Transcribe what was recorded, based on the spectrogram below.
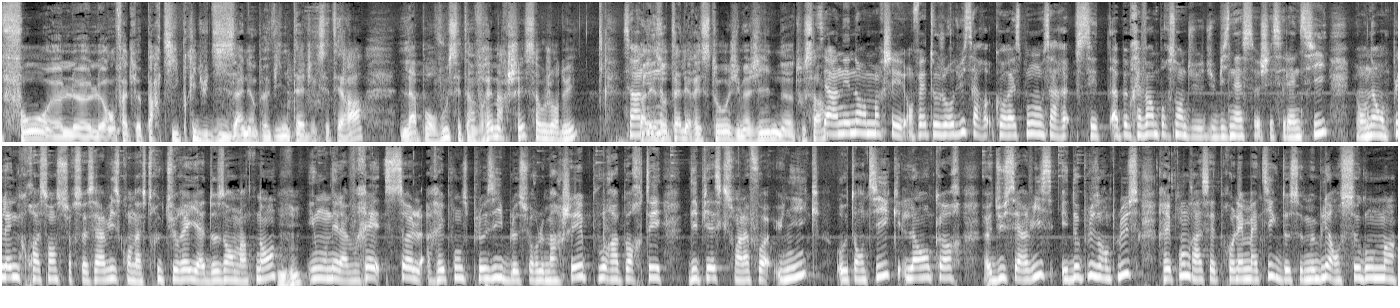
font en fait le parti pris du design un peu vintage, etc. Là, pour vous, c'est un vrai marché, ça aujourd'hui? Les hôtels, les restos, j'imagine, tout ça C'est un énorme marché. En fait, aujourd'hui, ça correspond, ça, c'est à peu près 20% du, business chez Celency. On est en pleine croissance sur ce service qu'on a structuré il y a deux ans maintenant. Mhm. Et on est la vraie seule réponse plausible sur le marché pour apporter des pièces qui sont à la fois uniques, authentiques, là encore, euh, du service et de plus en plus répondre à cette problématique de se meubler en seconde main.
